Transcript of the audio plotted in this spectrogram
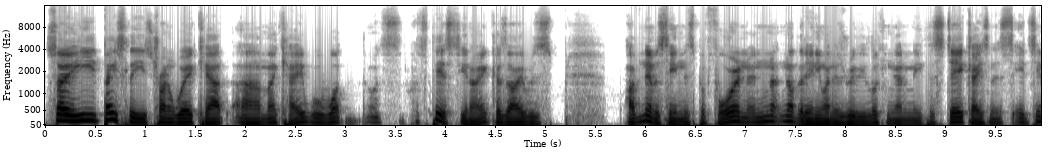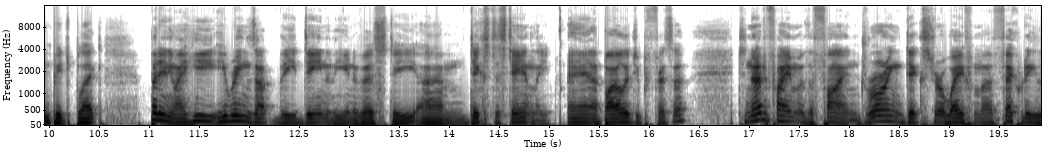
So he basically is trying to work out, um, okay, well, what what's what's this? You know, because I was, I've never seen this before, and, and not, not that anyone is really looking underneath the staircase, and it's it's in pitch black. But anyway, he, he rings up the dean of the university, um, Dexter Stanley, a biology professor, to notify him of the fine, drawing Dexter away from a faculty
